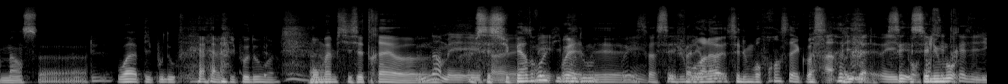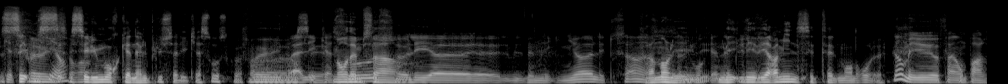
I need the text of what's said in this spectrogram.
mince. Ouais, Pipoudou. Pipoudou. Bon, même si c'est très. euh, Non, mais. C'est super drôle, mais- Pipoudou. Ça, C'est l'humour français, quoi. Ah, bah- C'est- l'humour- C'est hein. c'est l'humour Canal Plus à les cassos quoi. Enfin, Oui, oui, euh, non, Bah, les Mais cassos, on aime ça, hein. les, euh, même les guignols et tout ça. Vraiment, c'est les, ça, l'humour les- Canal+. mais, mais Vermine, c'est tellement drôle. Non, mais euh, enfin, on parle,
